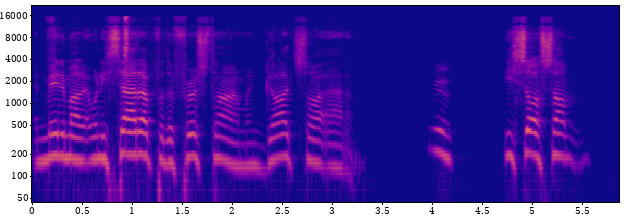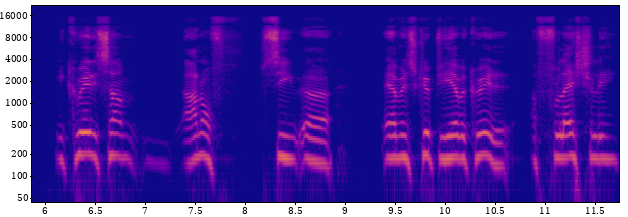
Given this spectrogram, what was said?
and made him out. When he sat up for the first time, when God saw Adam, he saw something. He created something. I don't f- see uh, ever in Scripture he ever created a fleshly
